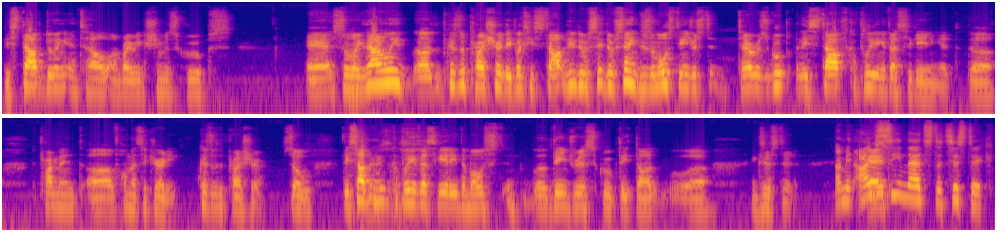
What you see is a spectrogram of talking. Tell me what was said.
They stopped doing intel on right wing extremist groups. And so, like, not only uh, because of the pressure, they basically stopped. They were, say, they were saying this is the most dangerous t- terrorist group, and they stopped completely investigating it. The Department of Homeland Security because of the pressure. So they stopped completely investigating the most uh, dangerous group they thought uh, existed. I mean, I've And- seen that statistic.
